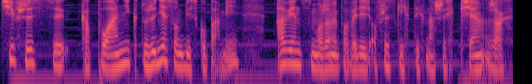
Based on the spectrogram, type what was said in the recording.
ci wszyscy kapłani, którzy nie są biskupami, a więc możemy powiedzieć o wszystkich tych naszych księżach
